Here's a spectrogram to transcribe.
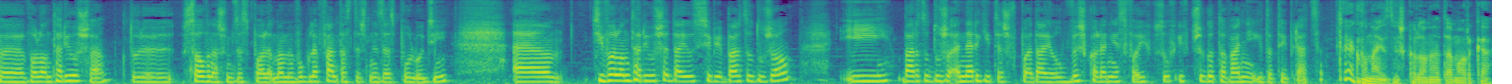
e, wolontariusze, którzy są w naszym zespole, mamy w ogóle fantastyczny zespół ludzi, e, Ci wolontariusze dają z siebie bardzo dużo i bardzo dużo energii też wkładają w wyszkolenie swoich psów i w przygotowanie ich do tej pracy. To jak ona jest wyszkolona, ta morka?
